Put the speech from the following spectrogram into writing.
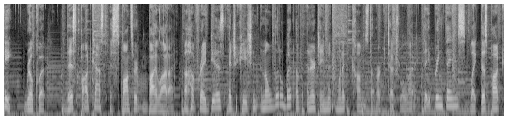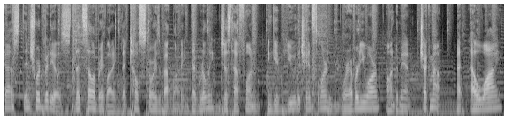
Hey, real quick. This podcast is sponsored by Lytei, a hub for ideas, education, and a little bit of entertainment when it comes to architectural lighting. They bring things like this podcast and short videos that celebrate lighting, that tell stories about lighting, that really just have fun and give you the chance to learn wherever you are on demand. Check them out at lytei.com.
